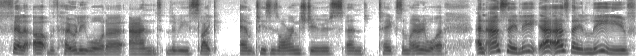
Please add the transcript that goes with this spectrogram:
fill it up with holy water and Luis like empties his orange juice and takes some holy water. And as they leave as they leave,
